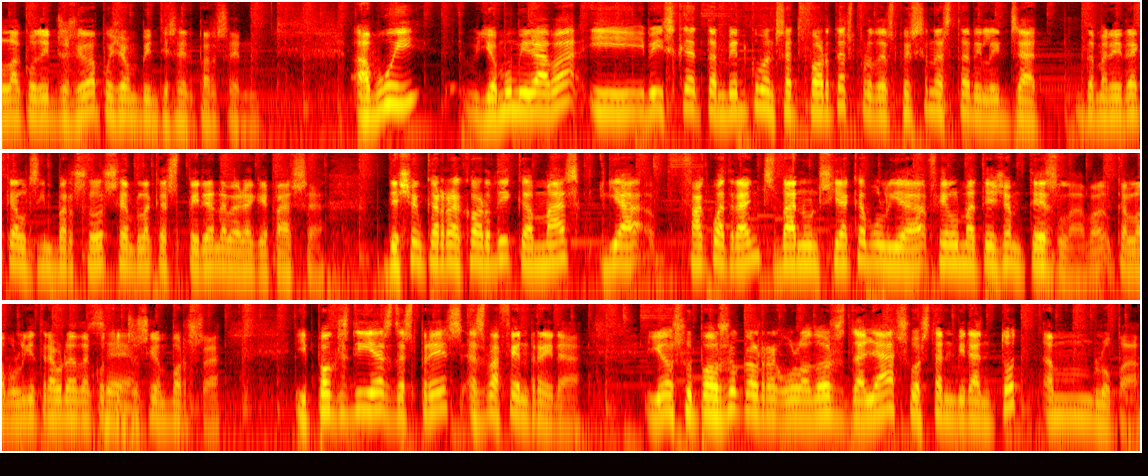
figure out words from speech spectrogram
la cotització va pujar un 27%. Avui, jo m'ho mirava i vist que també han començat fortes, però després s'han estabilitzat, de manera que els inversors sembla que esperen a veure què passa. Deixa'm que recordi que Musk ja fa 4 anys va anunciar que volia fer el mateix amb Tesla, que la volia treure de cotització Sí. en borsa. I pocs dies després es va fer enrere. Jo suposo que els reguladors d'allà s'ho estan mirant tot amb lupa.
